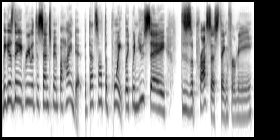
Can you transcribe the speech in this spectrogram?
because they agree with the sentiment behind it. But that's not the point. Like when you say this is a process thing for me,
